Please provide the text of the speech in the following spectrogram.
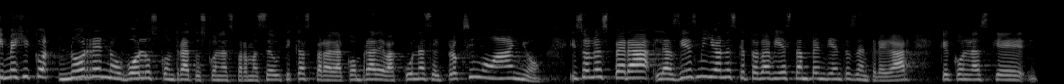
Y México no renovó los contratos con las farmacéuticas para la compra de vacunas el próximo año y solo espera las 10 millones que todavía están pendientes de entregar, que con las que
